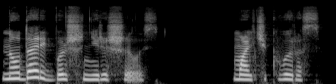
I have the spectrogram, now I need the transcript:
но ударить больше не решилась. Мальчик вырос.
